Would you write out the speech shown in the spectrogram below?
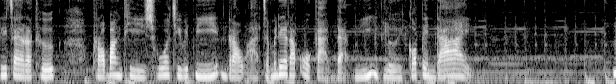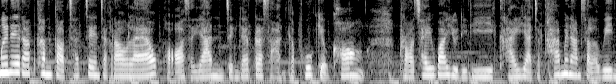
ด้วยใจระทึก เพราะบางทีชั่วชีวิตนี้เราอาจจะไม่ได้รับโอกาสแบบนี้อีกเลยก็เป็นได้ เมื่อได้รับคำตอบชัดเจนจากเราแล้วพออสยันจึงได้ประสานกับผู้เกี่ยวข้อง เพราะใช่ว่าอยู่ดีๆ ใครอยากจะข้ามแม่น้ำสารวิน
